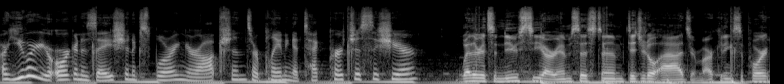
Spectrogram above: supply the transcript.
Are you or your organization exploring your options or planning a tech purchase this year? Whether it's a new CRM system, digital ads, or marketing support,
